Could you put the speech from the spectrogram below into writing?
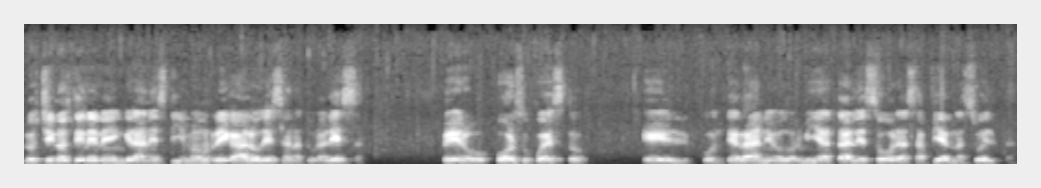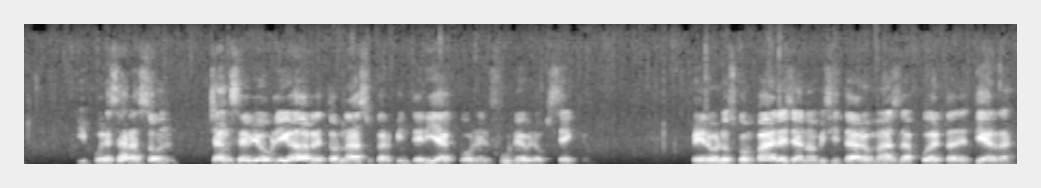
los chinos tienen en gran estima un regalo de esa naturaleza. Pero, por supuesto, el conterráneo dormía tales horas a pierna suelta, y por esa razón Chang se vio obligado a retornar a su carpintería con el fúnebre obsequio. Pero los compadres ya no visitaron más la puerta de tierra,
